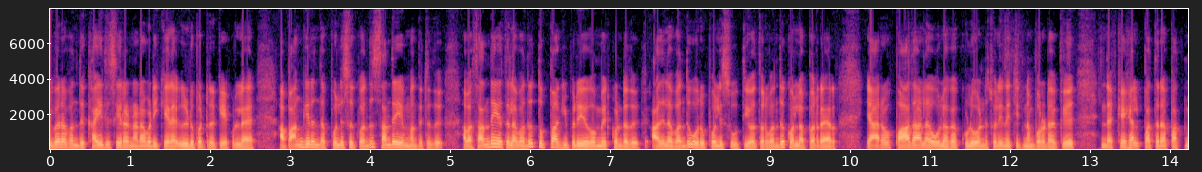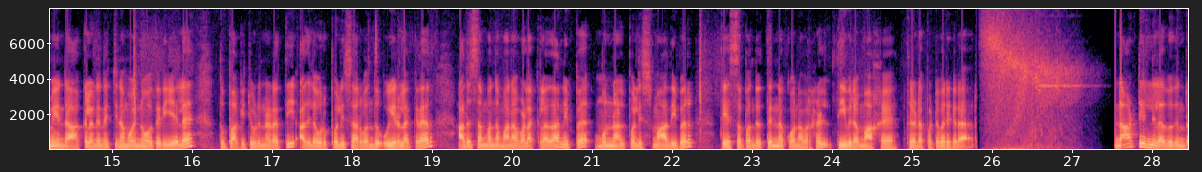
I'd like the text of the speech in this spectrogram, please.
இவரை வந்து கைது செய்கிற நடவடிக்கையில் ஈடுபட்டிருக்கக்குள்ள அப்போ அங்கிருந்த போலீஸுக்கு வந்து சந்தேகம் வந்துட்டுது. அப்போ சந்தேகத்தில் வந்து துப்பாக்கி பிரயோகம் மேற்கொண்டது. அதில் வந்து ஒரு போலீஸ் உத்தியோகத்தர் வந்து கொல்லப்படுறார். யாரோ பாதாள உலக குழுன்னு சொல்லி நினைச்சிட்டு போறதுக்கு இந்த கெகல் பத்திர பத்மி என்ற ஆக்களை நினைச்சினமோ இன்னும் தெரியல. துப்பாக்கிச்சூடு நடத்தி அதில் ஒரு போலீஸார் வந்து உயிரிழக்கிறார். அது சம்பந்தமான வழக்கில் தான் இப்போ முன்னாள் போலீஸ் மாதிபர் தேசபந்து தென்னக்கோன் அவர்கள் தீவிரமாக தேடப்பட்டு வருகிறார். নমস্কার நாட்டில் நிலவுகின்ற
